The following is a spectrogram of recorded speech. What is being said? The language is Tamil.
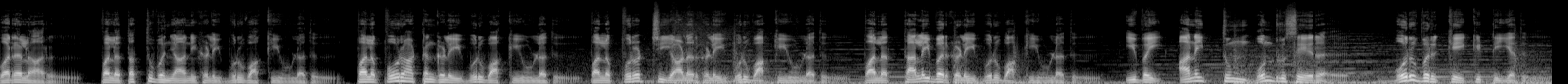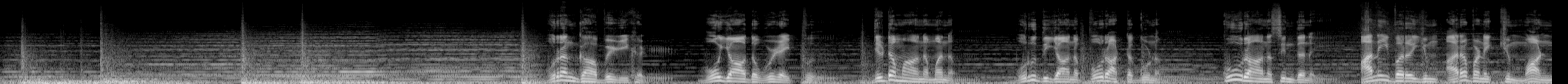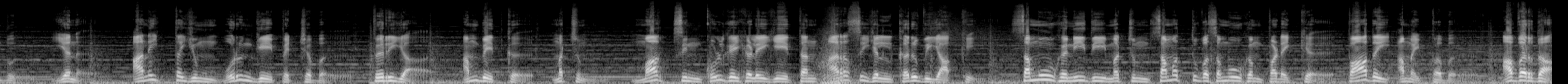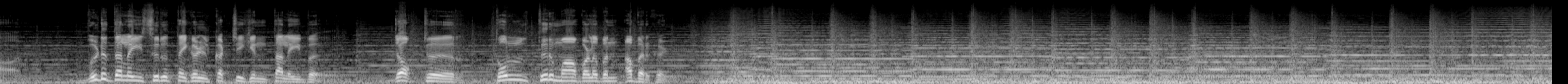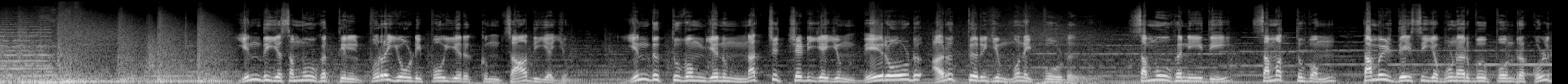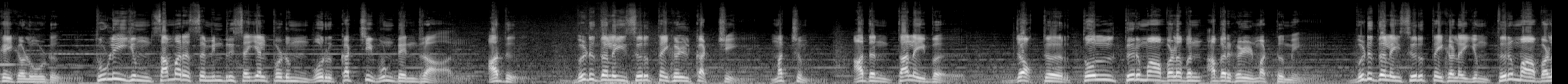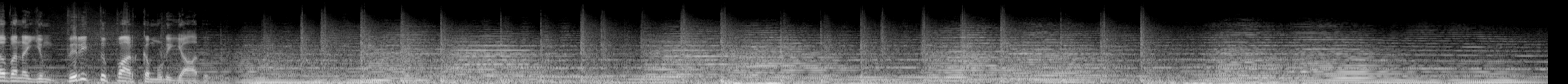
வரலாறு பல தத்துவ ஞானிகளை உருவாக்கியுள்ளது பல போராட்டங்களை உருவாக்கியுள்ளது பல புரட்சியாளர்களை உருவாக்கியுள்ளது பல தலைவர்களை உருவாக்கியுள்ளது. இவை அனைத்தும் ஒன்று சேர ஒருவருக்கே கிட்டியது. உறங்கா விழிகள் ஓயாத உழைப்பு திடமான மனம் உறுதியான போராட்ட குணம் கூரான சிந்தனை அனைவரையும் அரவணைக்கும் மாண்பு என அனைத்தையும் ஒருங்கே பெற்றவர் பெரியார் அம்பேத்கர் மற்றும் மார்க்சின் கொள்கைகளையே தன் அரசியல் கருவியாக்கி சமூக நீதி மற்றும் சமத்துவ சமூகம் படைக்க பாதை அமைப்பவர். அவர்தான் விடுதலை சிறுத்தைகள் கட்சியின் தலைவர். டாக்டர் தொல் திருமாவளவன் அவர்கள். இந்திய சமூகத்தில் புறையோடி போயிருக்கும் சாதியையும் இந்துத்துவம் எனும் நச்சு செடியையும் வேரோடு அறுத்தெறியும் முனைப்போடு சமூக நீதி சமத்துவம் தமிழ் தேசிய உணர்வு போன்ற கொள்கைகளோடு துளியும் சமரசமின்றி செயல்படும் ஒரு கட்சி உண்டென்றால் அது விடுதலை சிறுத்தைகள் கட்சி மற்றும் அதன் தலைவர் டாக்டர் தொல் திருமாவளவன் அவர்கள் மட்டுமே. விடுதலை சிறுத்தைகளையும் திருமாவளவனையும் பிரித்து பார்க்க முடியாது.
